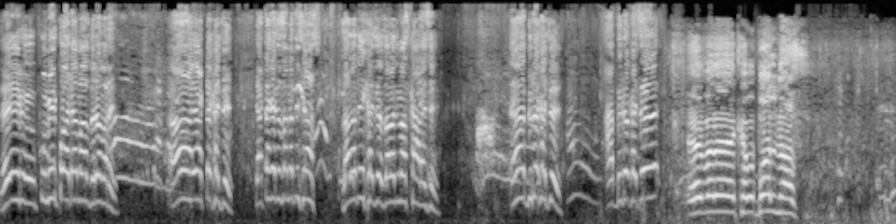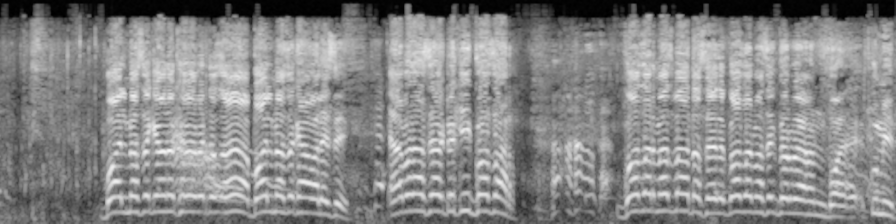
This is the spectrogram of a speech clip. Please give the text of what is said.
এই কুমির কয়টা মাছ ধরে একটা খাইছে এরপরে খাব বল মাছ। বল মাছে কেমন খাবে বেরতে হ্যাঁ বল মাছে খাওয়া বলেছে। এরপর আছে একটা কি? গজার। গজার মাছ বাদ আছে। গজার মাছ এক ধরবে এখন কুমির।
